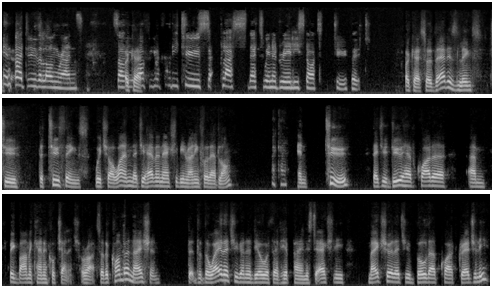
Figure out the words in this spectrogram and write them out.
when I do the long runs. So Okay. your 42s plus, that's when it really starts to hurt. Okay, so that is linked to the two things, which are one, that you haven't actually been running for that long, Okay. and two, that you do have quite a um, big biomechanical challenge. All right, so the combination, the, the, the way that you're going to deal with that hip pain is to actually make sure that you build up quite gradually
